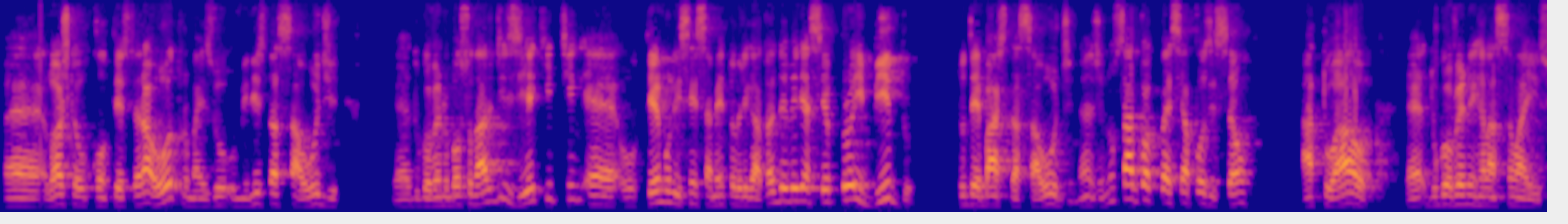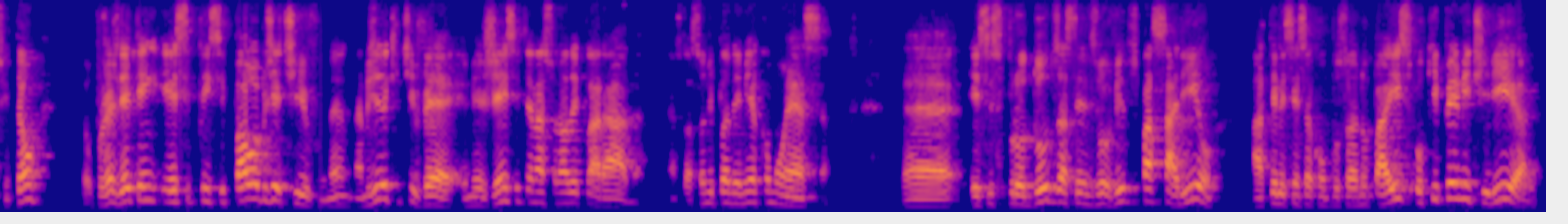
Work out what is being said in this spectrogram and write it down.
é, lógico que o contexto era outro, mas o, o ministro da Saúde é, do governo Bolsonaro dizia que tinha, é, o termo licenciamento obrigatório deveria ser proibido do debate da saúde. Né? A gente não sabe qual vai ser a posição atual é, do governo em relação a isso. Então, o projeto de lei tem esse principal objetivo. Né? Na medida que tiver emergência internacional declarada, uma situação de pandemia como essa, é, esses produtos a serem desenvolvidos passariam a ter licença compulsória no país, o que permitiria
